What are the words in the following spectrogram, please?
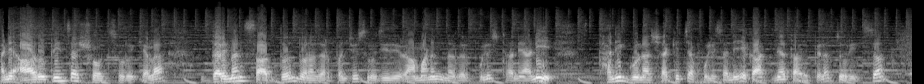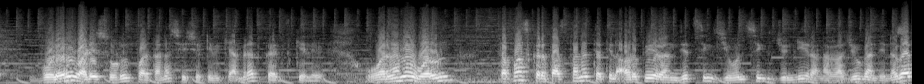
आणि आरोपींचा शोध सुरू केला. दरम्यान सात दोन दोन हजार पंचवीस रोजी रामानंद नगर पोलीस ठाणे आणि स्थानिक गुन्हा शाखेच्या पोलिसांनी एक अज्ञात आरोपीला चोरीचा बोलेरो गाडी सोडून पळताना सीसीटीव्ही कॅमेऱ्यात कैद केले. वर्णनावरून तपास करत असताना त्यातील आरोपी रणजित सिंग जीवनसिंग जुन्नी राणा राजीव गांधी नगर.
